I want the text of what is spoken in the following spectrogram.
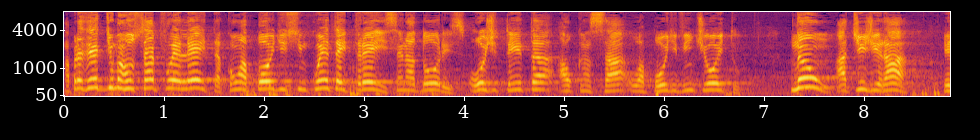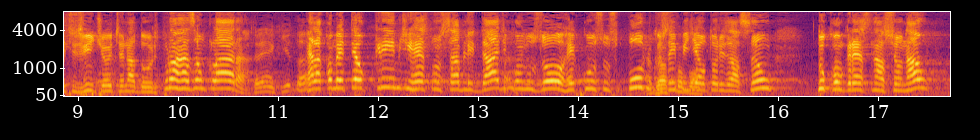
A presidente Dilma Rousseff foi eleita com o apoio de 53 senadores. Hoje tenta alcançar o apoio de 28. Não atingirá esses 28 senadores, por uma razão clara. Ela cometeu crime de responsabilidade quando usou recursos públicos sem pedir autorização do Congresso Nacional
